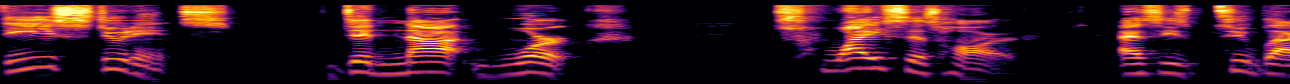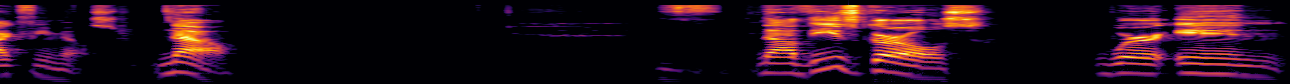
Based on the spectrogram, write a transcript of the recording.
these students did not work twice as hard as these two black females. Now, now these girls were in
